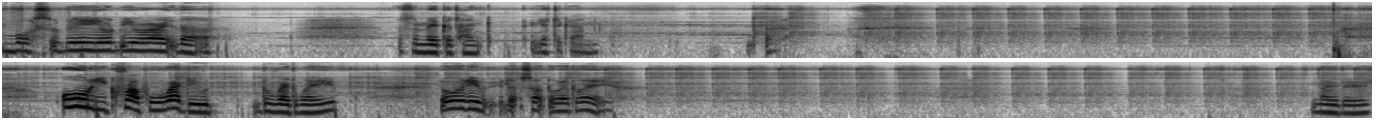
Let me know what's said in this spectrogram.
boss be? You'd be right there. It's the mega tank yet again. Holy crap, already with the red wave. It already lets out the red wave. No, dude.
